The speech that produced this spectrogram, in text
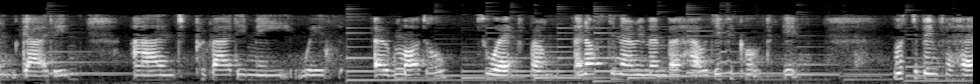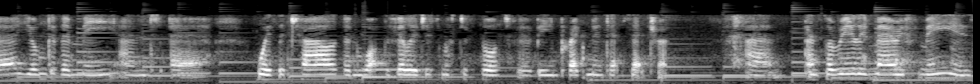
and guiding and providing me with a model to work from. And often I remember how difficult it must have been for her, younger than me, and uh, with a child, and what the villagers must have thought of her being pregnant, etc. Um, and so, really, Mary for me is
